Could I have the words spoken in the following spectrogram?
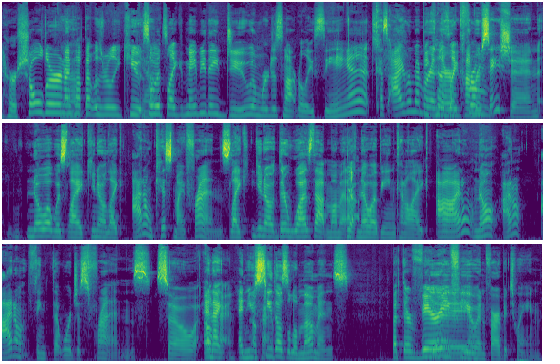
her shoulder, and I thought that was really cute. So it's like maybe they do, and we're just not really seeing it. Because I remember in Because, their like, from- conversation, Noah was like, you know, like I don't kiss my friends. Like, you know, there was that moment Yeah. of Noah being kind of like, I don't know, I don't, I don't think that we're just friends. So, and Okay, I and you see those little moments, but they're very Yeah, yeah, few yeah. and far between.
